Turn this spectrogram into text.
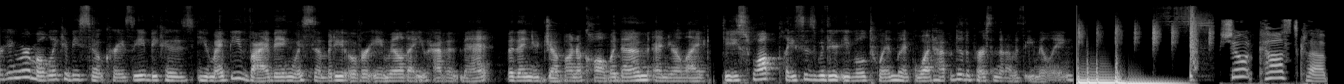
Working remotely could be so crazy because you might be vibing with somebody over email that you haven't met, but then you jump on a call with them and you're like, did you swap places with your evil twin? Like, what happened to the person that I was emailing? Shortcast Club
